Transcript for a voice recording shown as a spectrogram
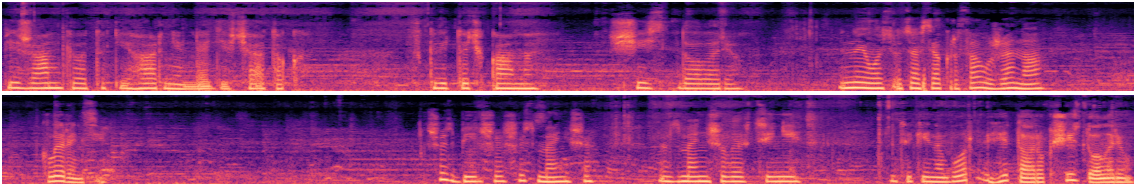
Піжамки отакі гарні для дівчаток з квіточками. 6 доларів. Ну і ось оця вся краса вже на клиренсі. Щось більше, щось менше. Зменшили в ціні. Такий набор гітарок 6 доларів.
